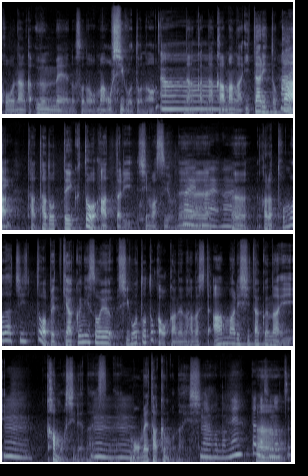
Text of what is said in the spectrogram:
こうなんか運命のその、まあ、お仕事のなんか仲間がいたりとか、はた辿っていくとあったりしますよね。はいはいはい。うん、だから友達とは別逆にそういう仕事とかお金の話ってあんまりしたくないうんかもしれないですね。うんうん。揉めたくもないし。なるほどね。ただそのつ,、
